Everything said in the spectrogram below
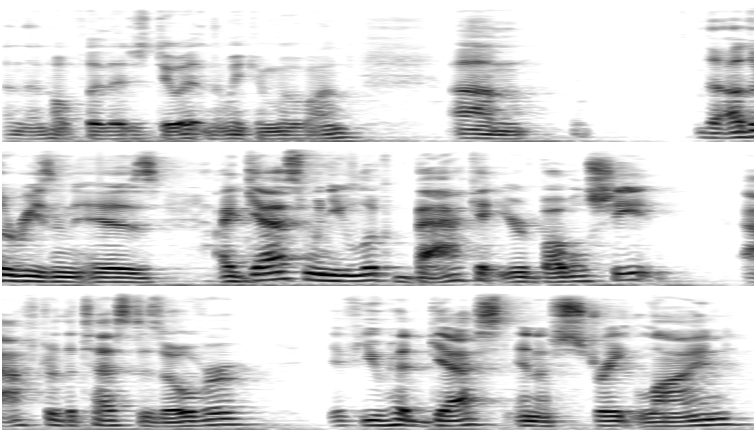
and then hopefully they just do it, and then we can move on. Um, the other reason is, I guess when you look back at your bubble sheet after the test is over, if you had guessed in a straight line,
